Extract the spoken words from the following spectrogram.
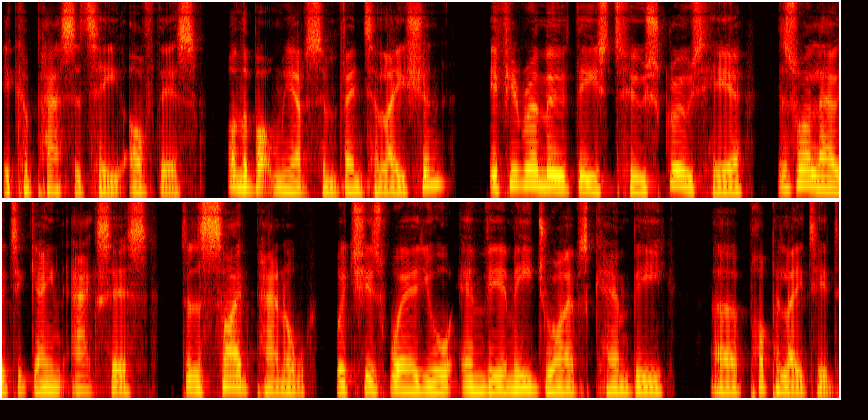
the capacity of this. On the bottom, we have some ventilation. If you remove these two screws here, this will allow you to gain access to the side panel, which is where your NVMe drives can be uh, populated.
